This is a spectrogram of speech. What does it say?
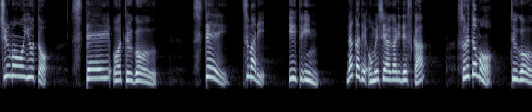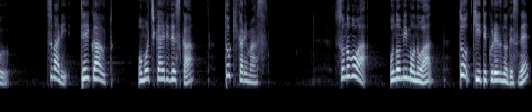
注文を言うと stay or to go stay つまり eat in 中でお召し上がりですかそれとも to go つまり take out お持ち帰りですかと聞かれますその後はお飲み物はと聞いてくれるのですね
